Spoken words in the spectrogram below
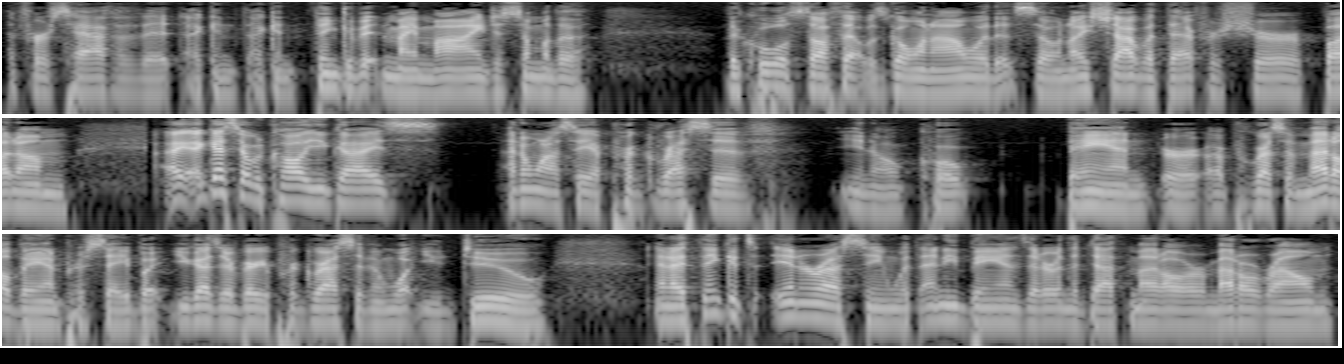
the first half of it. I can I can think of it in my mind, just some of the the cool stuff that was going on with it. So nice job with that for sure. But um, I, I guess I would call you guys. I don't want to say a progressive, you know, quote band or a progressive metal band per se, but you guys are very progressive in what you do. And I think it's interesting with any bands that are in the death metal or metal realm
